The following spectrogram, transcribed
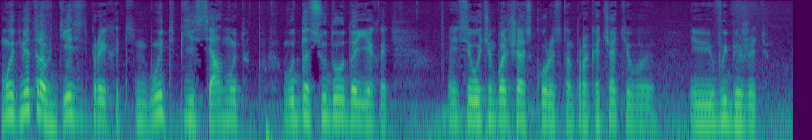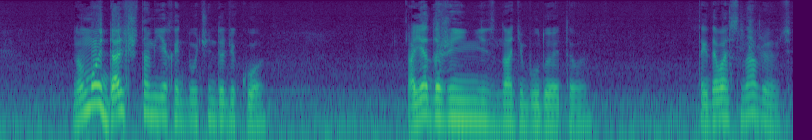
Может метров 10 проехать, может 50, может вот до сюда доехать. Если очень большая скорость, там прокачать его и выбежать но мой дальше там ехать очень далеко. А я даже и не знать буду этого. Так давай останавливаемся.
